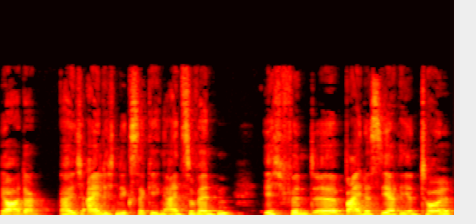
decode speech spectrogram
Ja, da habe ich eigentlich nichts dagegen einzuwenden. Ich finde äh, beide Serien toll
